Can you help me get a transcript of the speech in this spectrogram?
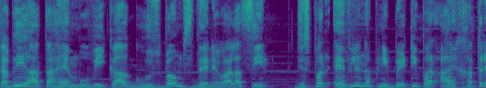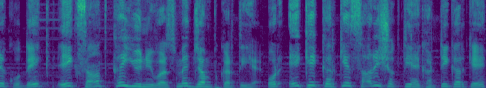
तभी आता है मूवी का घूस देने वाला सीन। जिस पर एवलिन अपनी बेटी पर आए खतरे को देख एक साथ कई यूनिवर्स में जंप करती है और एक एक करके सारी शक्तियाँ इकट्ठी करके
